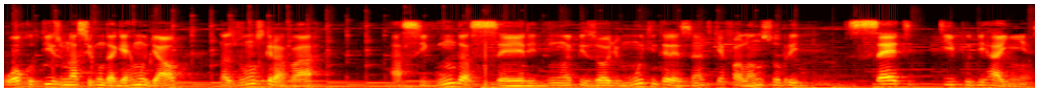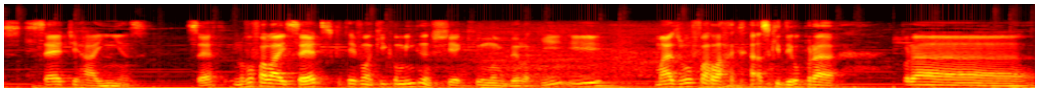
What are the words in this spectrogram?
o ocultismo na Segunda Guerra Mundial, nós vamos gravar a segunda série de um episódio muito interessante que é falando sobre sete tipos de rainhas, sete rainhas, certo? Não vou falar as sete, que teve um aqui que eu me enganchei aqui o nome dela aqui e mas vou falar as que deu para para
